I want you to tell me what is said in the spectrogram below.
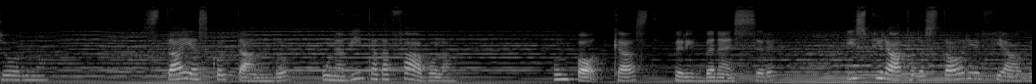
buongiorno. Stai ascoltando Una vita da favola, un podcast per il benessere ispirato da storie e fiabe,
